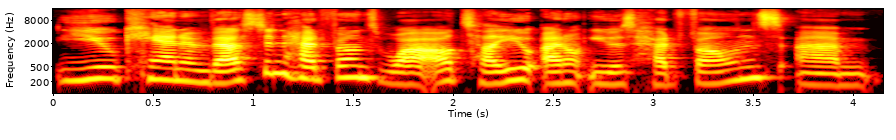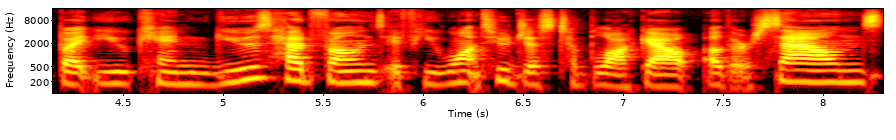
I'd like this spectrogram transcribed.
you can invest in headphones. Well, I'll tell you, I don't use headphones, um, but you can use headphones if you want to just to block out other sounds.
